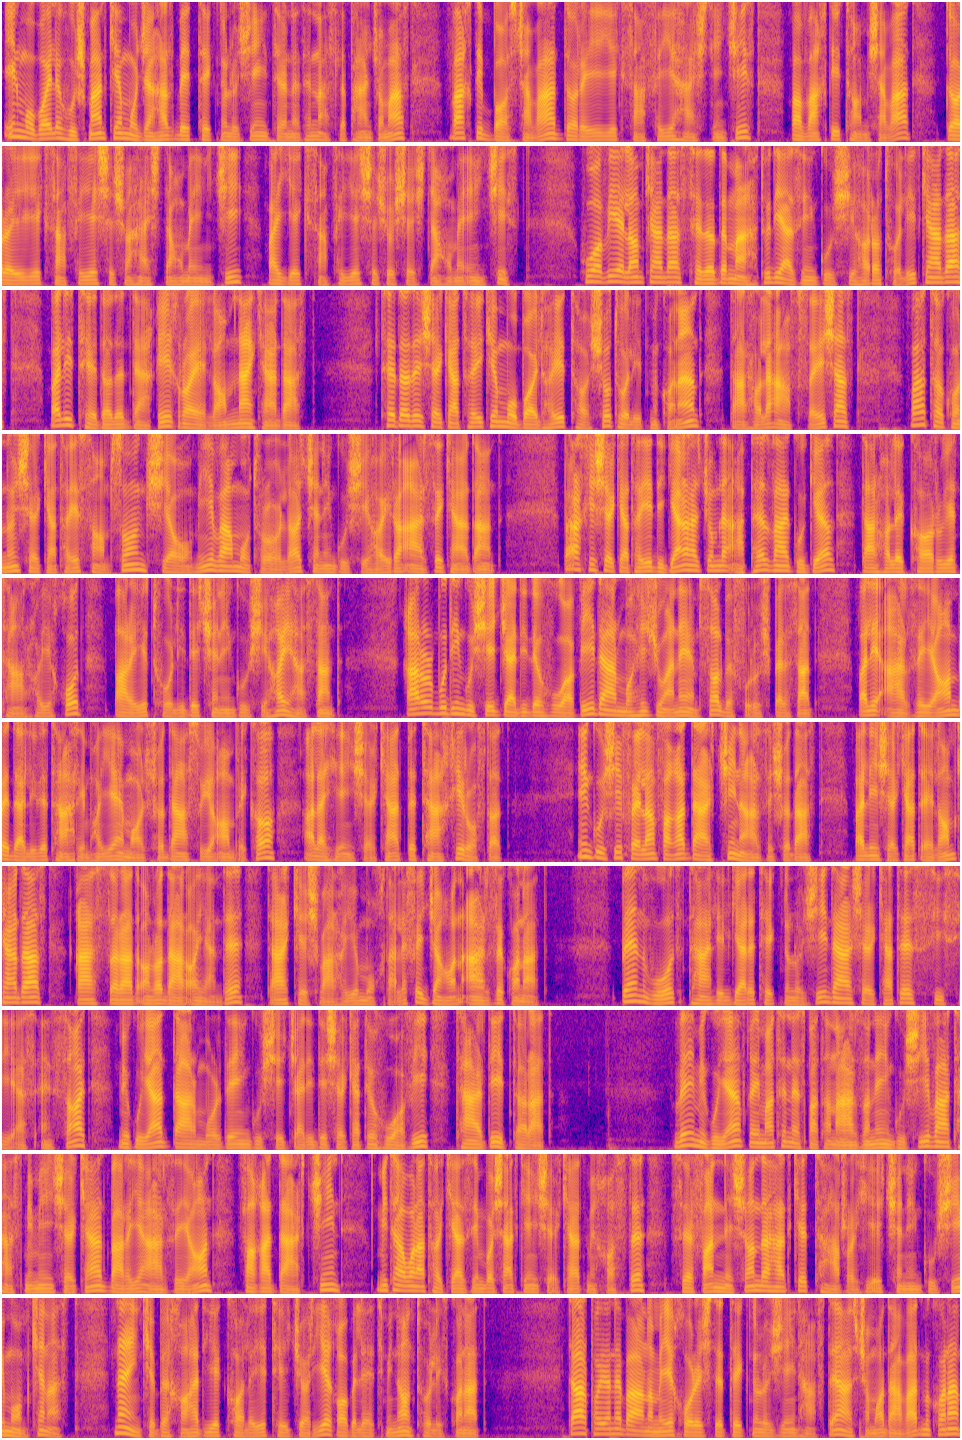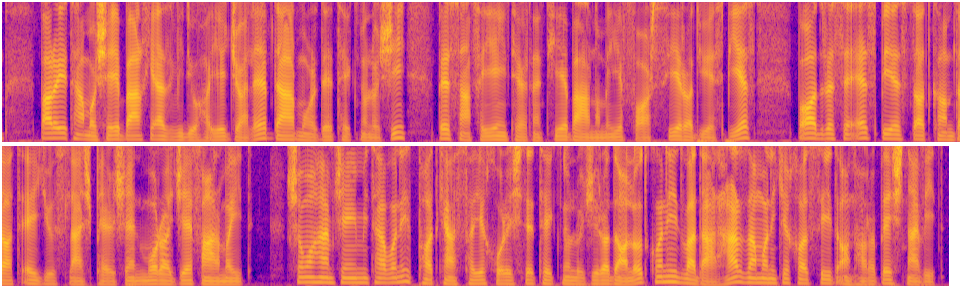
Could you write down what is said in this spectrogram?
این موبایل هوشمند که مجهز به تکنولوژی اینترنت نسل پنجم است وقتی باز شود دارای یک صفحه 8 اینچی است و وقتی تا می شود دارای یک صفحه 6 و 8 دهم اینچی و یک صفحه 6 و 6 دهم اینچی است. هواوی اعلام کرده است تعداد محدودی از این گوشی ها را تولید کرده است ولی تعداد دقیق را اعلام نکرده است. تعداد شرکت هایی که موبایل های تاشو تولید می کنند در حال افزایش است و تا کنون شرکت های سامسونگ، شیائومی و موتورولا چنین گوشی هایی را عرضه کردند. برخی شرکت های دیگر از جمله اپل و گوگل در حال کار روی طرحهای خود برای تولید چنین گوشی هایی هستند. قرار بود این گوشی جدید هواوی در ماه ژوئن امسال به فروش برسد ولی عرضه آن به دلیل تحریم های اعمال شده از سوی آمریکا علیه این شرکت به تأخیر افتاد. این گوشی فعلا فقط در چین عرضه شده است ولی این شرکت اعلام کرده است قصد دارد آن را در آینده در کشورهای مختلف جهان عرضه کند. بن وود تحلیلگر تکنولوژی در شرکت CCS Insight می‌گوید در مورد این گوشی جدید شرکت هواوی تردید دارد. وی می‌گوید قیمت نسبتا ارزان این گوشی و تصمیم این شرکت برای عرضه آن فقط در چین می تواند حاکی از این باشد که این شرکت می‌خواسته صرفا نشان دهد که طراحی چنین گوشی ممکن است نه اینکه بخواهد یک کالای تجاری قابل اطمینان تولید کند در پایان برنامه خورشت تکنولوژی این هفته از شما دعوت می‌کنم برای تماشای برخی از ویدیوهای جالب در مورد تکنولوژی به صفحه اینترنتی برنامه فارسی رادیو SBS با آدرس sbs.com.au مراجعه فرمایید. شما همچنین می توانید پادکست های خورشت تکنولوژی را دانلود کنید و در هر زمانی که خواستید آنها را بشنوید.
